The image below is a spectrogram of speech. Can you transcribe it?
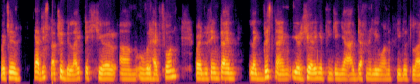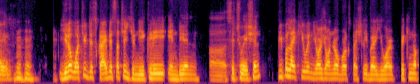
which is yeah, just such a delight to hear um, over headphones. But at the same time, like this time you're hearing it thinking yeah i definitely want to see this live you know what you described is such a uniquely indian uh, situation people like you in your genre work especially where you are picking up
